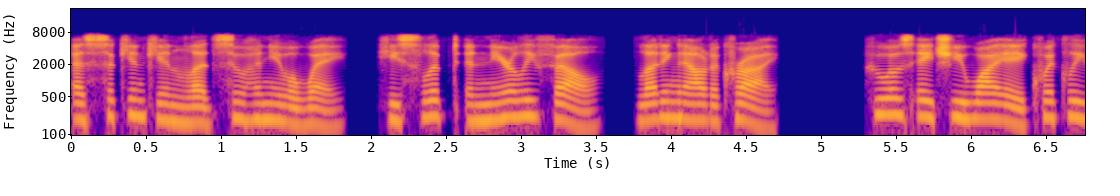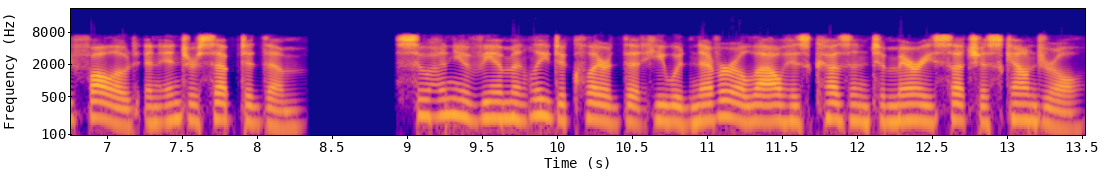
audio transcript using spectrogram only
As Sakinkin led Suhanya away, he slipped and nearly fell, letting out a cry. Huo's Heya quickly followed and intercepted them. Suhanya vehemently declared that he would never allow his cousin to marry such a scoundrel.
